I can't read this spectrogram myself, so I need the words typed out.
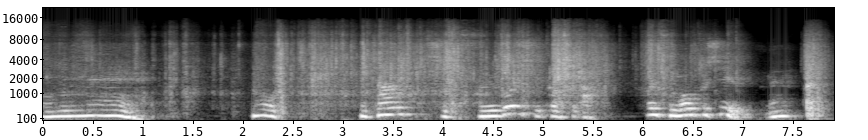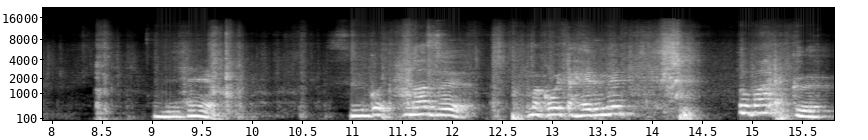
このね、もう、ちゃんと、すごいしっかりし、あ、これスモークシールだね。これで、すごい。まず、まあこういったヘルメットバッグ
